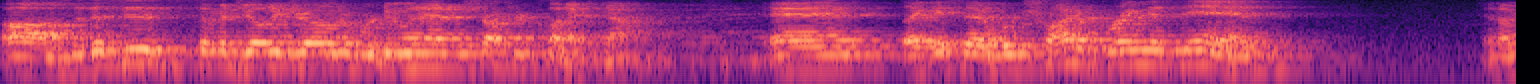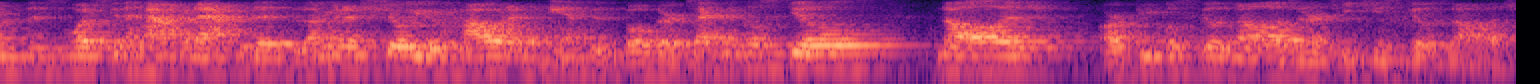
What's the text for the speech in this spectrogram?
Um, so this is some agility drills that we're doing at instructor clinics now. And like I said, we're trying to bring this in, and I'm, this is what's going to happen after this, is I'm going to show you how it enhances both our technical skills knowledge, our people skills knowledge, and our teaching skills knowledge.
